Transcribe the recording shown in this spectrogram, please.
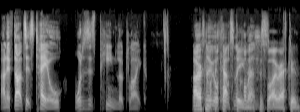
And if that's its tail, what does its peen look like? I Let us reckon know like your thoughts in the comments. is what I reckon.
